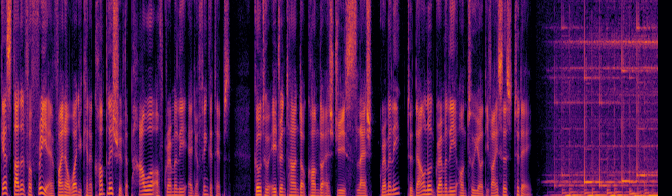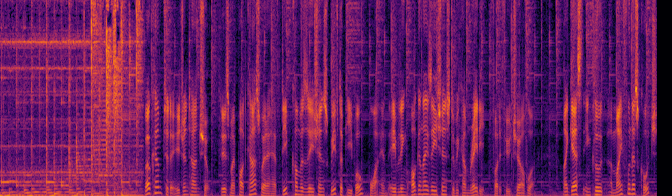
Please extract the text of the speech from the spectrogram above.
Get started for free and find out what you can accomplish with the power of Grammarly at your fingertips. Go to adriantan.com.sg slash Grammarly to download Grammarly onto your devices today. Welcome to the Adrian Tan Show. This is my podcast where I have deep conversations with the people who are enabling organizations to become ready for the future of work. My guests include a mindfulness coach,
